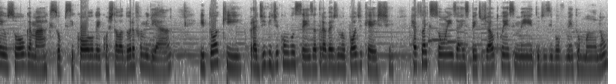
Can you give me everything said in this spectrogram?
eu sou Olga Marques, sou psicóloga e consteladora familiar e tô aqui para dividir com vocês através do meu podcast reflexões a respeito de autoconhecimento, desenvolvimento humano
